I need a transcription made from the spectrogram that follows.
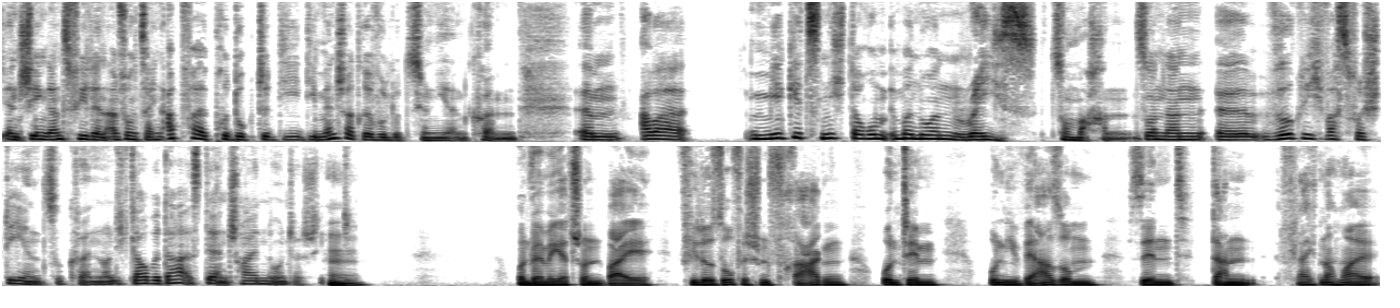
entstehen ganz viele, in Anführungszeichen, Abfallprodukte, die die Menschheit revolutionieren können. Ähm, aber mir geht's nicht darum, immer nur ein Race zu machen, sondern äh, wirklich was verstehen zu können. Und ich glaube, da ist der entscheidende Unterschied. Mhm. Und wenn wir jetzt schon bei philosophischen Fragen und dem Universum sind, dann vielleicht nochmal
